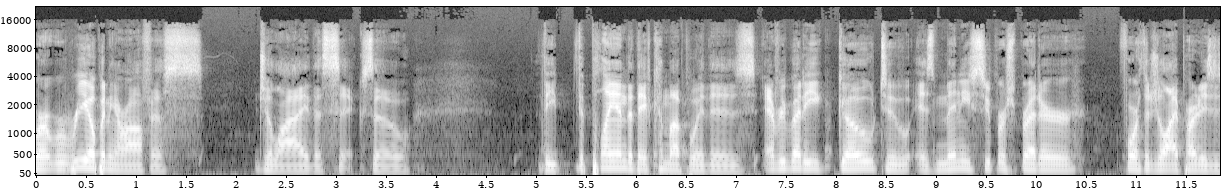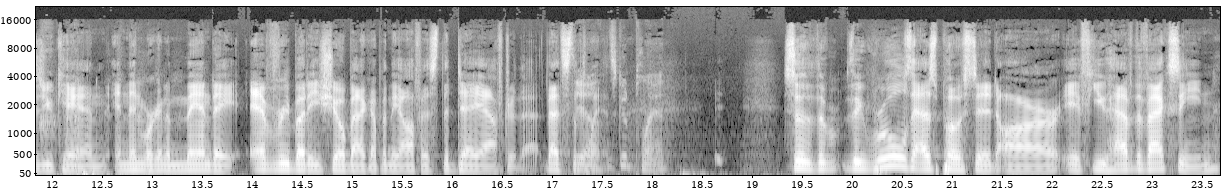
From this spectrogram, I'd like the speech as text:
We're we're reopening our office July the sixth, so the the plan that they've come up with is everybody go to as many super spreader Fourth of July parties as you can, and then we're going to mandate everybody show back up in the office the day after that. That's the yeah, plan. it's a good plan. So the the rules as posted are if you have the vaccine,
